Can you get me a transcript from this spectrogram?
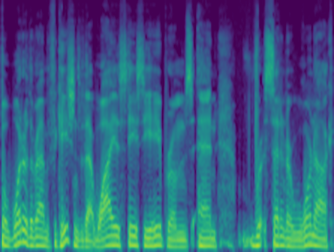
But what are the ramifications of that? Why is Stacey Abrams and Senator Warnock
